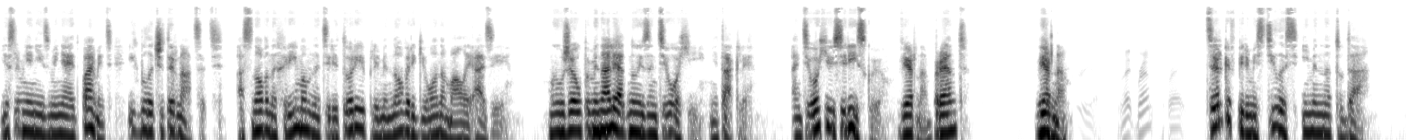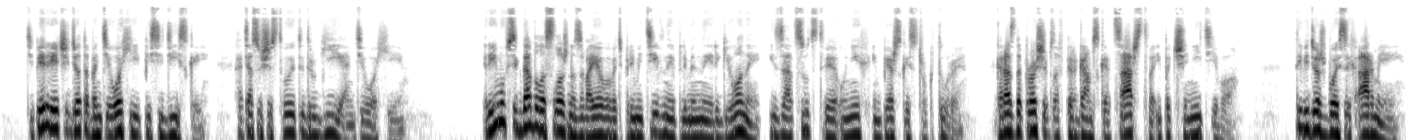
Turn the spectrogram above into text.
Если мне не изменяет память, их было 14, основанных Римом на территории племенного региона Малой Азии. Мы уже упоминали одну из Антиохий, не так ли? Антиохию сирийскую, верно, Брент? Верно. Церковь переместилась именно туда. Теперь речь идет об Антиохии Писидийской, хотя существуют и другие Антиохии. Риму всегда было сложно завоевывать примитивные племенные регионы из-за отсутствия у них имперской структуры. Гораздо проще в Пергамское царство и подчинить его. Ты ведешь бой с их армией,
